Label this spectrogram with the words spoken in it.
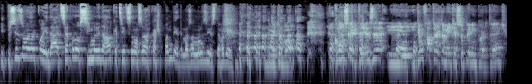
e precisa de desenvolvedor de qualidade, se aproxima ali da Rocket City, senão você vai ficar chupando dedo. É mais ou menos isso, né, Rodrigo? Muito bom. Com certeza. E, e, tem um fator também que é super importante.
